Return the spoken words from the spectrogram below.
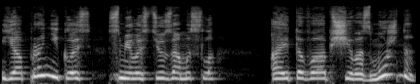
я прониклась смелостью замысла. А это вообще возможно?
